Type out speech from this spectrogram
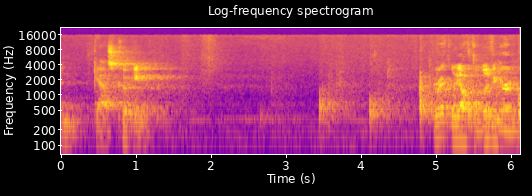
and gas cooking. Directly off the living room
